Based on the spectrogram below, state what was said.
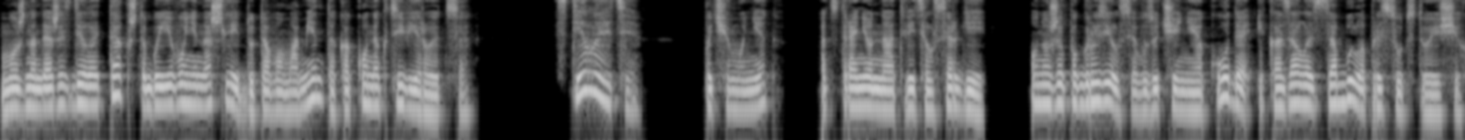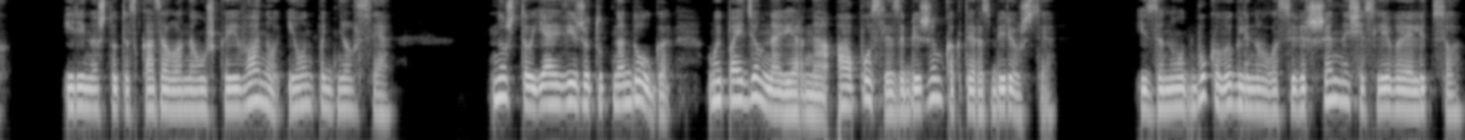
Можно даже сделать так, чтобы его не нашли до того момента, как он активируется. Сделаете? Почему нет? Отстраненно ответил Сергей. Он уже погрузился в изучение кода и, казалось, забыл о присутствующих. Ирина что-то сказала на ушко Ивану, и он поднялся. «Ну что, я вижу тут надолго. Мы пойдем, наверное, а после забежим, как ты разберешься». Из-за ноутбука выглянуло совершенно счастливое лицо.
